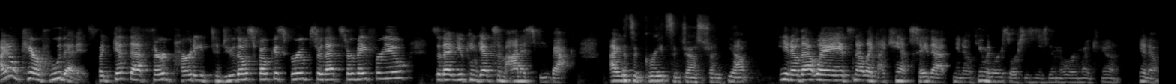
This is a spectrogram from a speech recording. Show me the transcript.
I don't care who that is, but get that third party to do those focus groups or that survey for you so that you can get some honest feedback. I, That's a great suggestion. Yeah. You know, that way it's not like I can't say that, you know, human resources is in the room. I can't, you know.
